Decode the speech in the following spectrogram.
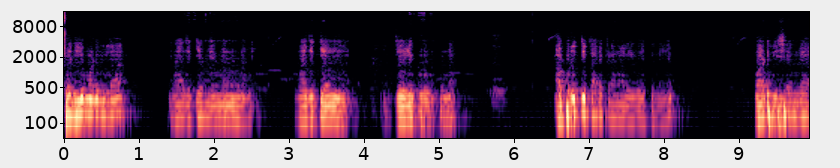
పెళ్ళి మడుగుల రాజకీయం ఏమైనా ఉండాలి? రాజకీయం జోలికి పోకుండా అభివృద్ధి కార్యక్రమాలు ఏవైతున్నాయో వాటి విషయంలో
